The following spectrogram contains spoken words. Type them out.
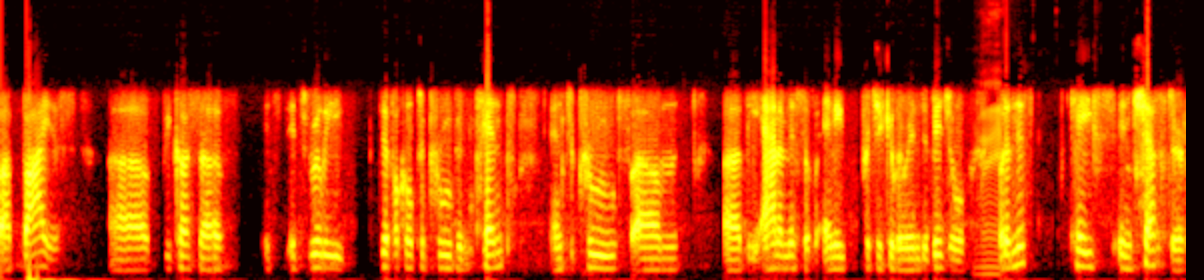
uh, bias uh, because of it's it's really difficult to prove intent and to prove um, uh, the animus of any particular individual. Right. But in this case in Chester,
